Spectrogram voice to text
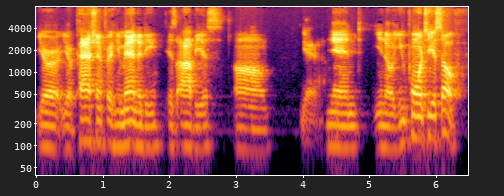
your your passion for humanity is obvious. Um, yeah. And you know, you pour into yourself,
